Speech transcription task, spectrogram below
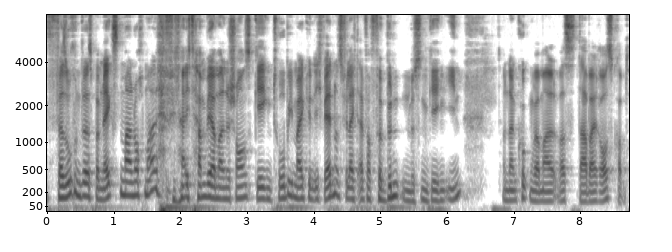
versuchen wir es beim nächsten Mal nochmal. Vielleicht haben wir ja mal eine Chance gegen Tobi. Mike und ich werden uns vielleicht einfach verbünden müssen gegen ihn. Und dann gucken wir mal, was dabei rauskommt.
